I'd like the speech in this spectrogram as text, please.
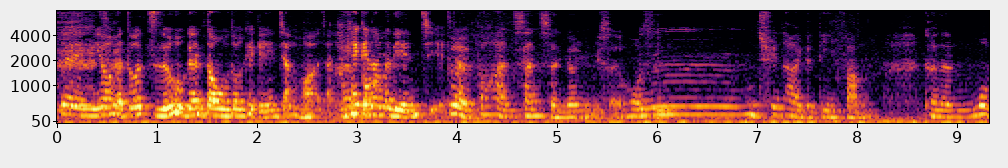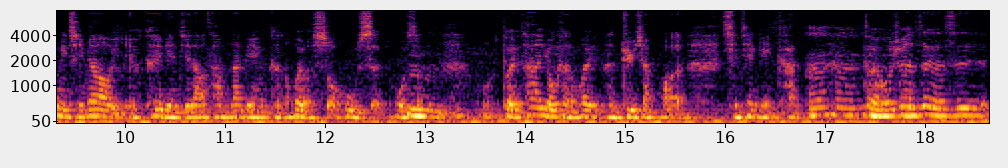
对你有很多植物跟动物都可以跟你讲话，这样你可以跟他们连接，对，包含山神跟雨神，或是你去到一个地方，可能莫名其妙也可以连接到他们那边，可能会有守护神或什么，对他有可能会很具象化的呈现给你看，嗯哼，对我觉得这个是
